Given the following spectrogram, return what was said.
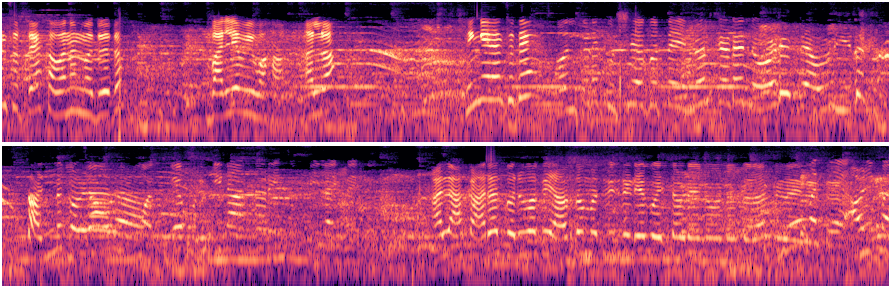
ನಿಂಗೆ ಏನನ್ಸುತ್ತೆ ಕವನನ್ ಮದುವೆದು? ಬಾಲ್ಯ ವಿವಾಹ ಅಲ್ವಾ? ನಿಂಗೆ ಏನನ್ಸುತ್ತೆ? ಒಂದ್ ಕಡೆ ಖುಷಿ ಆಗುತ್ತೆ ಇನ್ನೊಂದ್ ಕಡೆ ನೋಡಿದ್ರೆ ಅವಳು ಇರೋ ಸಣ್ಣ ಕವಳ ಮದ್ವೆ ಹುಡುಗಿನ ಅನ್ನೋ ರೇಂಜ್ ಫೀಲ್ ಅಲ್ಲ ಕಾರಲ್ಲಿ ಬರುವಾಗ ಯಾರ್ದೋ ಮದ್ವೆಗೆ ರೆಡಿಯಾಗಿ ಹೋಯ್ತಾವಳೇನೋ ಅನ್ನೋ ಥರ ಹೋದ್ರೆ ಆಯ್ತು. ಅವಳಿಗೆ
